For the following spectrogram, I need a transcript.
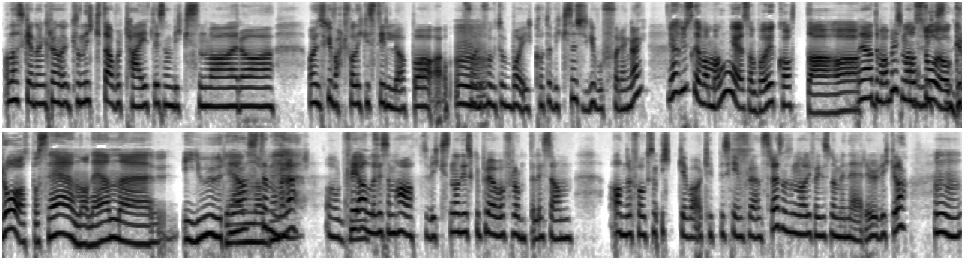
Og da skrev hun en kronikk da, hvor teit liksom Vixen var, og, og hun skulle i hvert fall ikke stille opp og oppfordre folk til å boikotte Vixen. Jeg husker ikke hvorfor engang. Jeg husker det var mange som boikotta. Og Ja, det var liksom han sto jo og gråt på scenen, og den ene i juryen. Ja, og stemmer det. Og Fordi alle liksom hatet Vixen, og de skulle prøve å fronte liksom andre folk som ikke var typiske influensere, sånn som når de faktisk nominerer Ulrikke. da. Mm.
